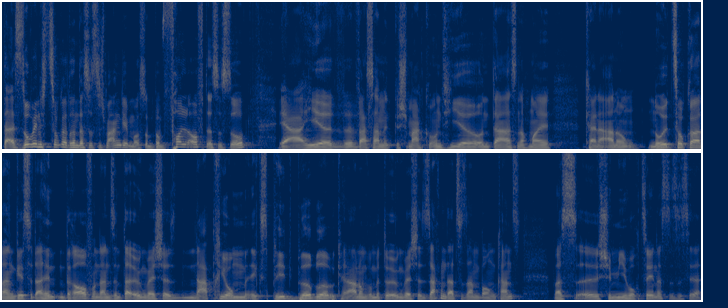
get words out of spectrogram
Da ist so wenig Zucker drin, dass du es nicht mal angeben musst. Und voll oft ist es so, ja, hier Wasser mit Geschmack und hier und da ist nochmal, keine Ahnung, null Zucker, dann gehst du da hinten drauf und dann sind da irgendwelche Natrium, Explit, blablabla, keine Ahnung, womit du irgendwelche Sachen da zusammenbauen kannst, was äh, Chemie hoch 10 ist. Das ist ja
